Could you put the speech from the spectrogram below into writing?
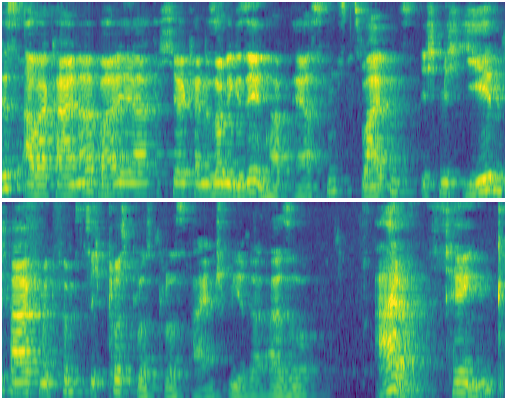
ist aber keiner, weil ja ich ja keine Sonne gesehen habe. Erstens. Zweitens, ich mich jeden Tag mit 50 plus plus plus einschmiere. Also, I don't think.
